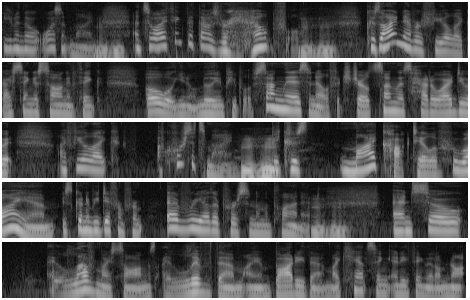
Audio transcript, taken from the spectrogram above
even though it wasn't mine. Mm-hmm. And so I think that that was very helpful mm-hmm. because I never feel like I sing a song and think, oh, well, you know, a million people have sung this and Ella Fitzgerald sung this. How do I do it? I feel like, of course it's mine mm-hmm. because my cocktail of who I am is going to be different from every other person on the planet. And so I love my songs. I live them. I embody them. I can't sing anything that I'm not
